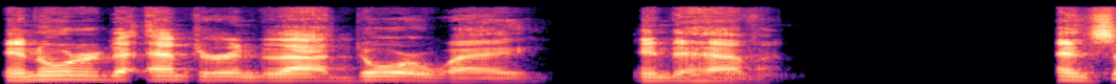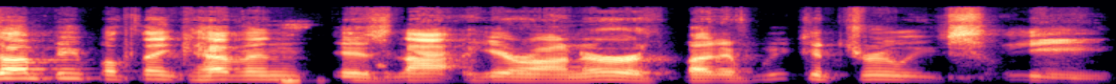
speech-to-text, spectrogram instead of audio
in order to enter into that doorway into heaven. And some people think heaven is not here on earth, but if we could truly see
